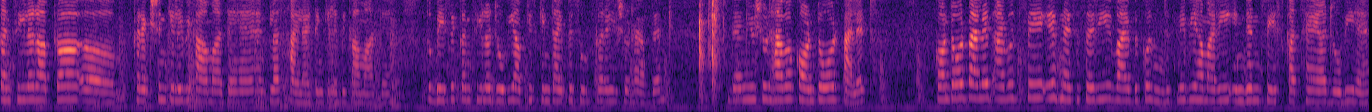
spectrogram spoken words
कंसीलर आपका करेक्शन uh, के लिए भी काम आते हैं एंड प्लस हाईलाइटिंग के लिए भी काम आते हैं। तो बेसिक कंसीलर जो भी आपकी स्किन टाइप पे सूट करे you should have them then you should have a contour palette contour palette I would say is necessary why because जितने भी हमारी इंडियन फेस कट्स हैं या जो भी हैं,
